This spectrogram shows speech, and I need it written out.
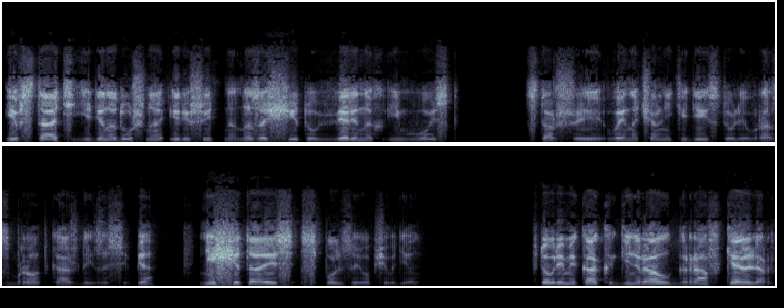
и встать единодушно и решительно на защиту веренных им войск, старшие военачальники действовали в разброд, каждый за себя, не считаясь с пользой общего дела. В то время как генерал-граф Келлер,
